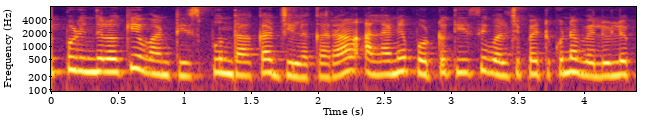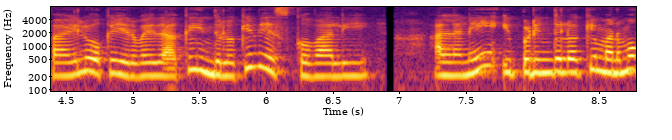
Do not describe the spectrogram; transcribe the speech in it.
ఇప్పుడు ఇందులోకి వన్ టీ స్పూన్ దాకా జీలకర్ర అలానే పొట్టు తీసి వలిచి పెట్టుకున్న వెల్లుల్లిపాయలు ఒక ఇరవై దాకా ఇందులోకి వేసుకోవాలి. అలానే ఇప్పుడు ఇందులోకి మనము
